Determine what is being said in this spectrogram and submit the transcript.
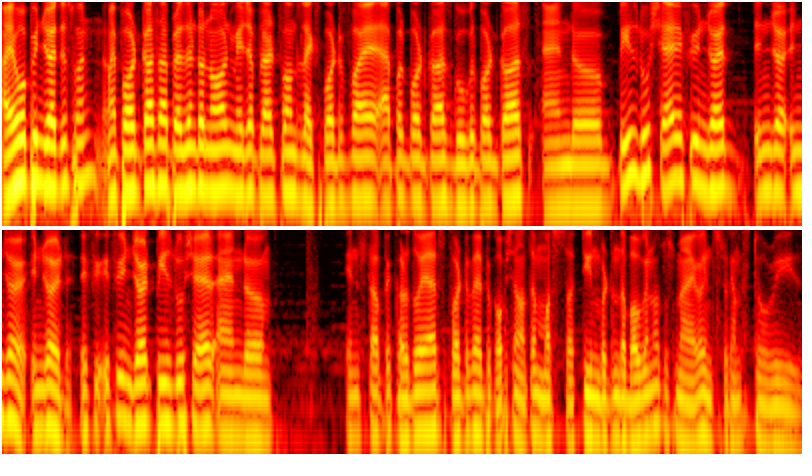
I hope you enjoyed this one. My podcasts are present on all major platforms like Spotify, Apple Podcasts, Google Podcasts, and uh, please do share if you enjoyed enjoy enjoy enjoyed. If you if you enjoyed, please do share and uh, Insta पे कर दो यार स्पॉटिफाई पे ऑप्शन आता है मस्त सा तीन बटन दबाओगे ना तो उसमें आएगा इंस्टाग्राम स्टोरीज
